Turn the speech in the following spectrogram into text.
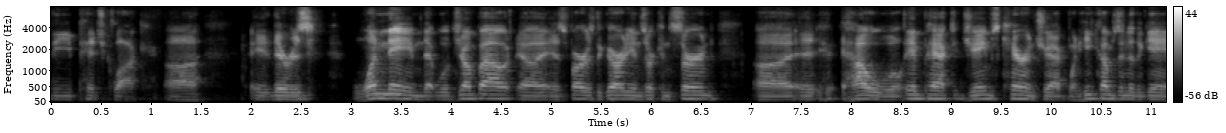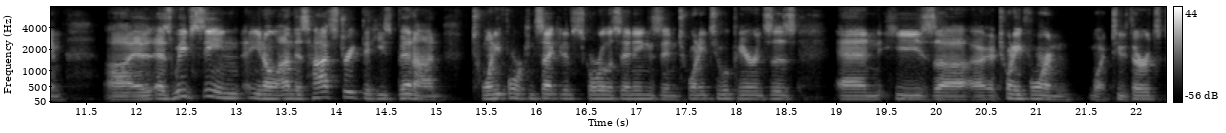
the pitch clock. there is one name that will jump out uh, as far as the Guardians are concerned, uh, how it will impact James Karinchak when he comes into the game. Uh, as we've seen, you know, on this hot streak that he's been on, 24 consecutive scoreless innings in 22 appearances, and he's uh, 24 and what two thirds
